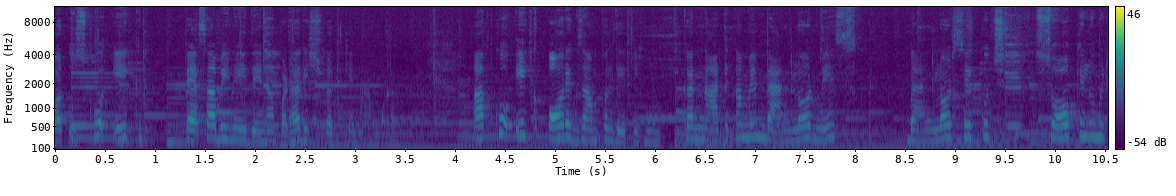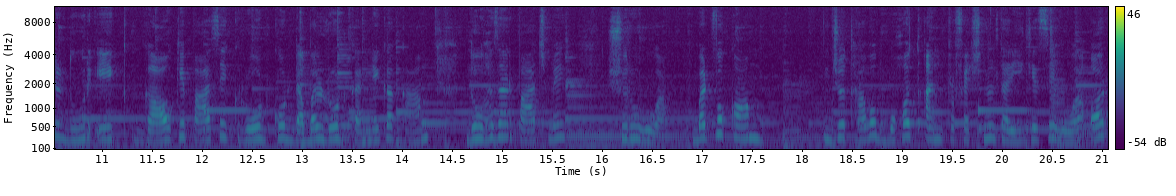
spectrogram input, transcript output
और उसको एक पैसा भी नहीं देना पड़ा रिश्वत के नाम का। आपको एक और एग्ज़ाम्पल देती हूँ। कर्नाटका में बैंगलोर में बैंगलोर से कुछ 100 किलोमीटर दूर एक गाँव के पास एक रोड को डबल रोड करने का काम 2005 में शुरू हुआ। बट वो काम जो था, वो बहुत अनप्रोफेशनल तरीके से हुआ और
